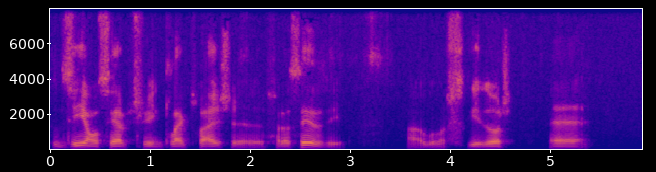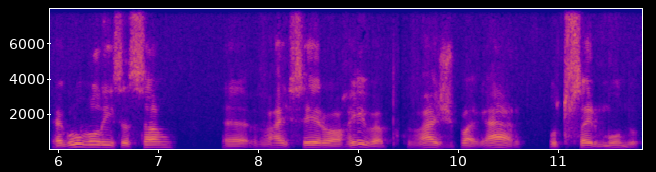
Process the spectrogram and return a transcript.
que diziam, certos intelectuais franceses e alguns seguidores, uh, a globalização uh, vai ser horrível, porque vai esmagar o terceiro mundo.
